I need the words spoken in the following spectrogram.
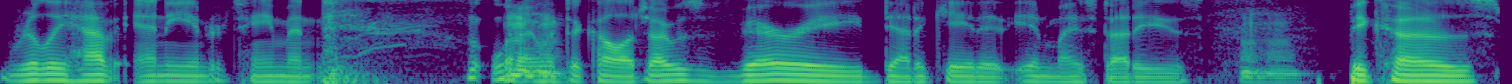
really have any entertainment when mm-hmm. I went mm-hmm. to college. I was very dedicated in my studies mm-hmm. because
